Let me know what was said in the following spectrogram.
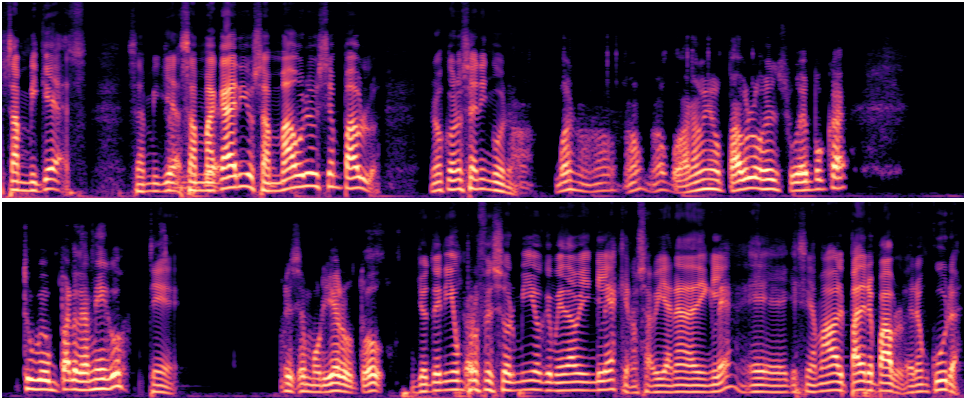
San Miqueas. San Miqueas, San Macario, San Mauro y San Pablo. No conoce a ninguno. Ah. Bueno, no, no, no. Pues ahora mismo Pablo en su época tuve un par de amigos que se murieron todos. Yo tenía un profesor mío que me daba inglés, que no sabía nada de inglés, eh, que se llamaba el padre Pablo, era un cura.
